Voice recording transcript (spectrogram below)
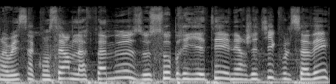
Ah oui, ça concerne la fameuse sobriété énergétique. Vous le savez,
